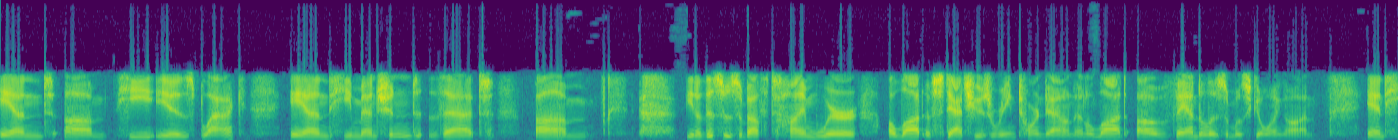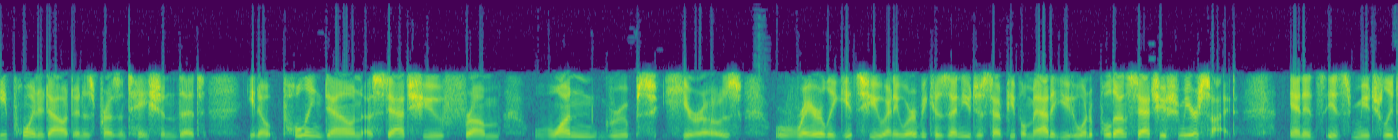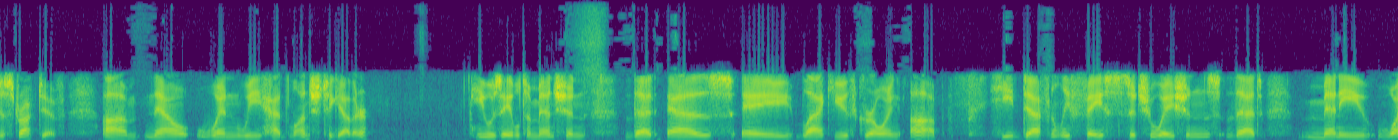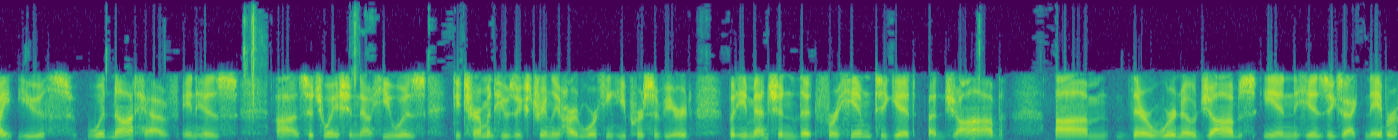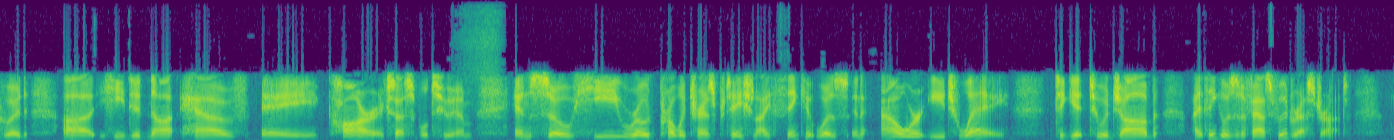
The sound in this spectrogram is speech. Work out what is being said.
And um, he is black, and he mentioned that um, you know, this was about the time where a lot of statues were being torn down and a lot of vandalism was going on. And he pointed out in his presentation that, you know, pulling down a statue from one group's heroes rarely gets you anywhere because then you just have people mad at you who want to pull down statues from your side. And it's it's mutually destructive. Um, now, when we had lunch together, he was able to mention that as a black youth growing up, he definitely faced situations that many white youths would not have in his uh, situation. Now, he was determined, he was extremely hardworking, he persevered, but he mentioned that for him to get a job, um, there were no jobs in his exact neighborhood. Uh, he did not have a car accessible to him, and so he rode public transportation. I think it was an hour each way to get to a job. I think it was at a fast food restaurant,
